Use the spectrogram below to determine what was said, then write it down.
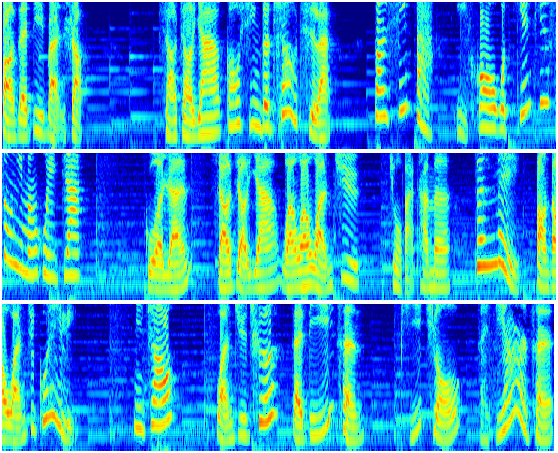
放在地板上。小脚丫高兴地跳起来：“放心吧，以后我天天送你们回家。”果然，小脚丫玩完玩具，就把它们分类放到玩具柜里。你瞧，玩具车在第一层。皮球在第二层，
